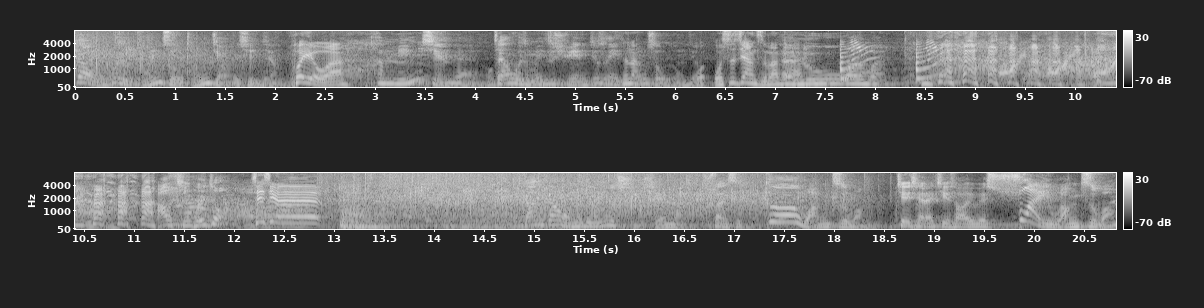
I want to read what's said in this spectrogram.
跳舞会有同手同脚的现象，会有啊，很明显的。我刚刚为什么一直学你？就是你同手同脚。我我是这样子吗？刚才撸完吗？好，请回座，谢谢。刚刚我们的巫启贤呐，算是歌王之王，接下来介绍一位帅王之王，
